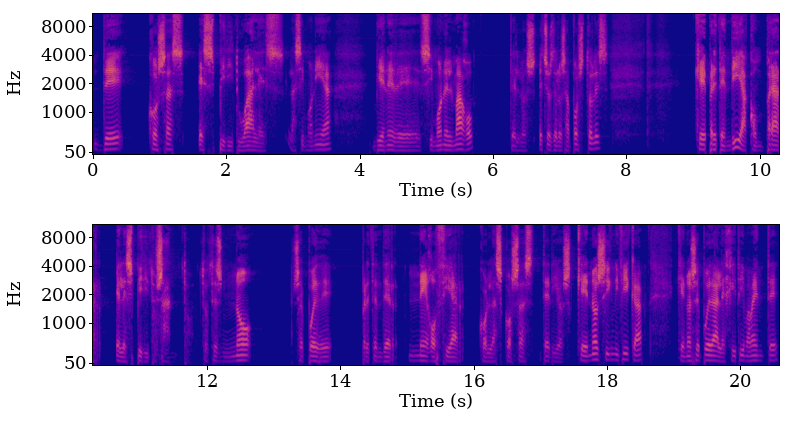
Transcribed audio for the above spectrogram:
de cosas espirituales. La simonía viene de Simón el Mago, de los Hechos de los Apóstoles, que pretendía comprar el Espíritu Santo. Entonces no se puede pretender negociar con las cosas de Dios, que no significa que no se pueda legítimamente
